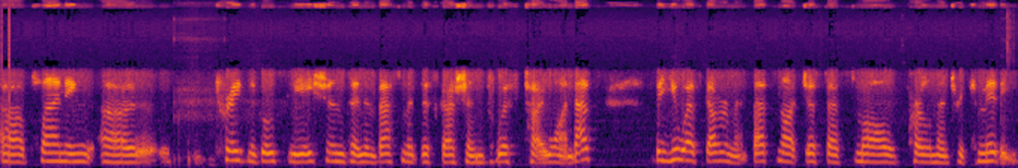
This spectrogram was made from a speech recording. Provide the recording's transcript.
uh, planning uh, trade negotiations and investment discussions with Taiwan. That's the U.S. government. That's not just a small parliamentary committee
